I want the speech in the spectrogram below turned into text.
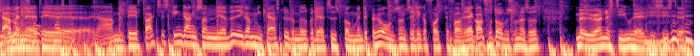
Ja, men, utro, øh, det, øh, ja, men det er faktisk ikke engang sådan, jeg ved ikke, om min kæreste lytter med på det her tidspunkt, men det behøver hun sådan set ikke at frygte for. Jeg kan godt forstå, hvis hun har siddet med ørerne stive her de sidste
